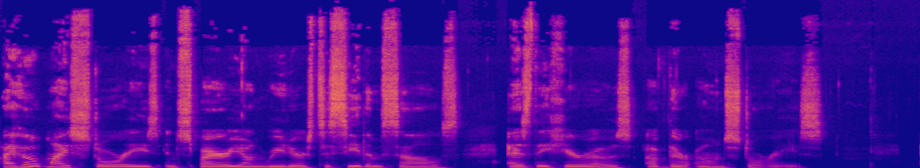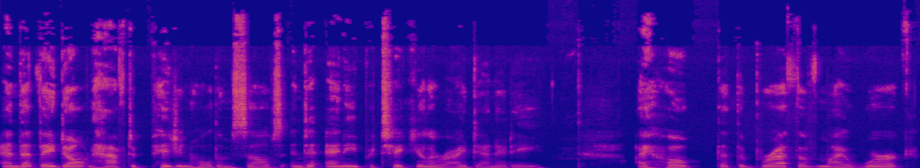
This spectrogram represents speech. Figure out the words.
I hope my stories inspire young readers to see themselves as the heroes of their own stories, and that they don't have to pigeonhole themselves into any particular identity. I hope that the breadth of my work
